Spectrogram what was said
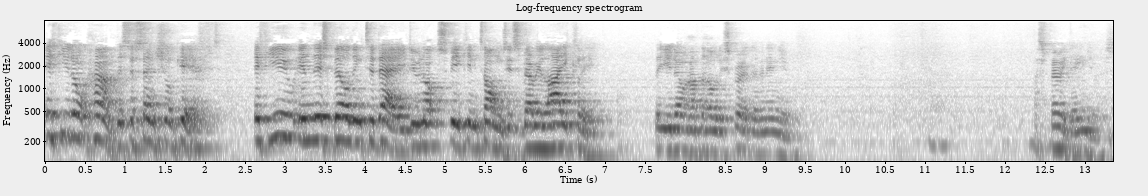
if you don't have this essential gift, if you in this building today do not speak in tongues, it's very likely that you don't have the Holy Spirit living in you. That's very dangerous.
